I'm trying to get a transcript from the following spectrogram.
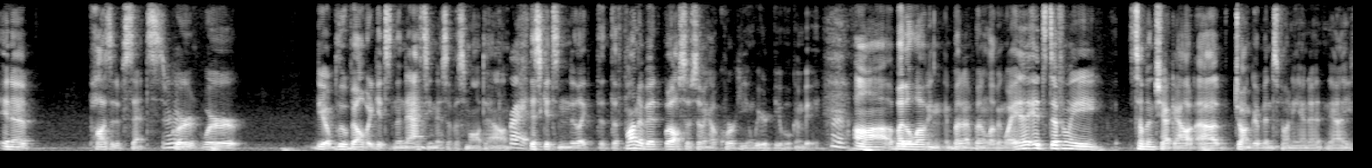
in a positive sense, Mm-hmm. where where you know Blue Velvet gets in the nastiness of a small town. Right. This gets into like the, the fun of it, but also showing how quirky and weird people can be. Uh, but a loving, but a, but a loving way. It's definitely something to check out. Uh, John Goodman's funny in it. Yeah, he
